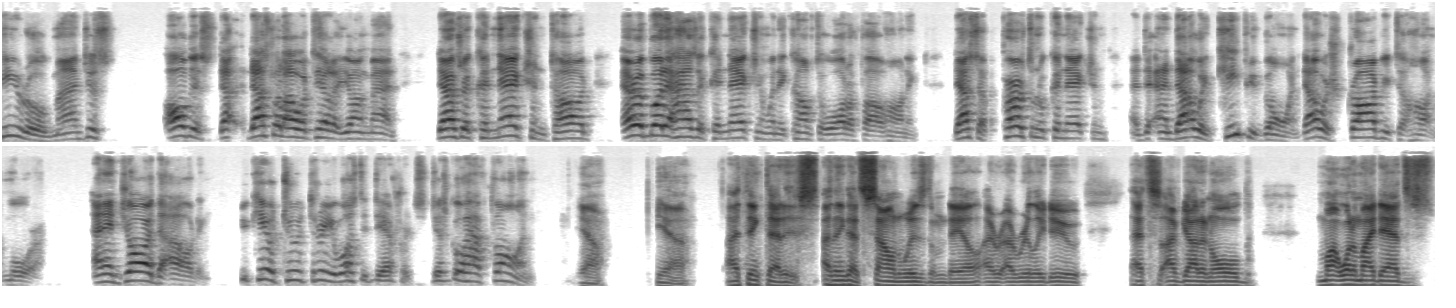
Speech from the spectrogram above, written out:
pirogue, man, just all this. That, that's what I would tell a young man. There's a connection, Todd. Everybody has a connection when it comes to waterfowl hunting. That's a personal connection, and, and that would keep you going. That would strive you to hunt more and enjoy the outing. You kill two or three, what's the difference? Just go have fun. Yeah. Yeah. I think that is, I think that's sound wisdom, Dale. I, I really do. That's, I've got an old, my, one of my dad's,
